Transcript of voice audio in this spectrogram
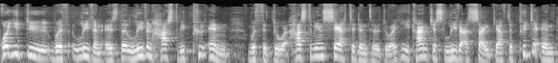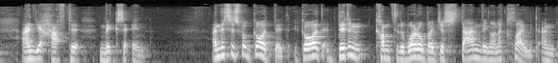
what you do with leaven is that leaven has to be put in with the dough. It has to be inserted into the dough. You can't just leave it aside. You have to put it in and you have to mix it in. And this is what God did. God didn't come to the world by just standing on a cloud and,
